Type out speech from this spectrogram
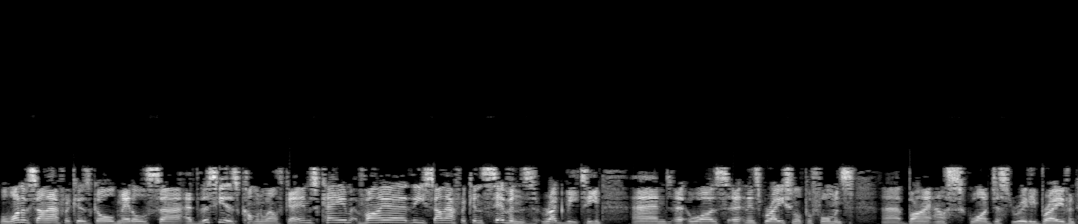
Well, one of South Africa's gold medals uh, at this year's Commonwealth Games came via the South African Sevens rugby team and it was an inspirational performance uh, by our squad. Just really brave and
